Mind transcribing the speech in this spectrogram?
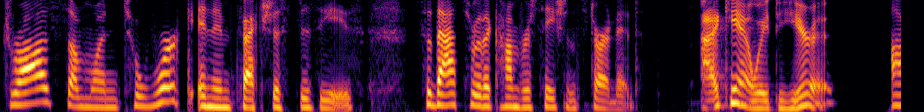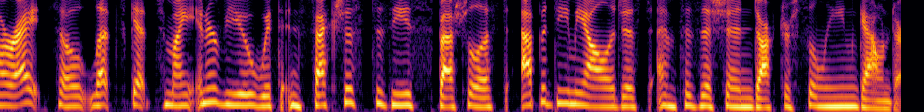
draws someone to work in infectious disease? So that's where the conversation started. I can't wait to hear it. All right, so let's get to my interview with infectious disease specialist, epidemiologist, and physician Dr. Celine Gounder.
